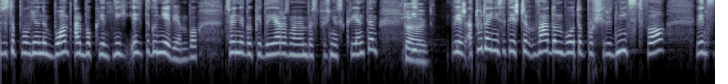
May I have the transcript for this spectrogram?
został popełniony błąd albo klient, nie, ja tego nie wiem, bo co innego, kiedy ja rozmawiam bezpośrednio z klientem tak. Wiesz, a tutaj niestety jeszcze wadą było to pośrednictwo, więc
